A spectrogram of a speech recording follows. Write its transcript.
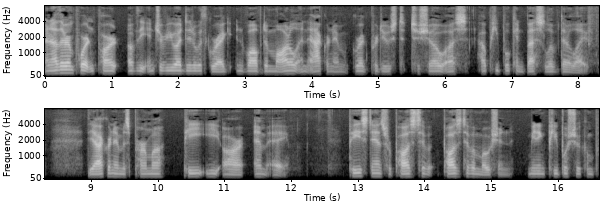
Another important part of the interview I did with Greg involved a model and acronym Greg produced to show us how people can best live their life. The acronym is PERMA, P E R M A. P stands for positive positive emotion, meaning people should comp-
